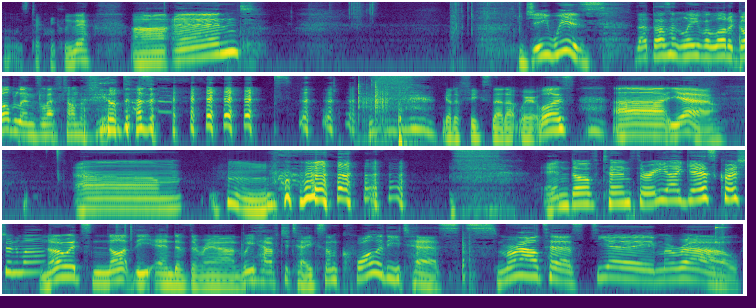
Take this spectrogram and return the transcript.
Well, it's technically there. Uh, and gee whiz, that doesn't leave a lot of goblins left on the field, does it? Got to fix that up where it was. Uh, yeah. Um, hmm. End of turn three, I guess? Question mark. No, it's not the end of the round. We have to take some quality tests, morale tests. Yay, morale!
